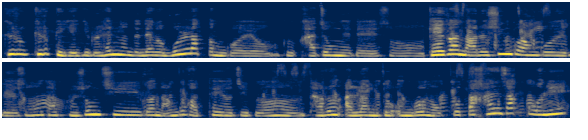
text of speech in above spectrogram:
그, 그렇게 얘기를 했는데 내가 몰랐던 거예요. 그 가정에 대해서. 걔가 나를 신고한 거에 대해서는 다 불성취가 난 것 같아요, 지금. 다른 알람이 더 온 건 없고 딱 한 사건이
